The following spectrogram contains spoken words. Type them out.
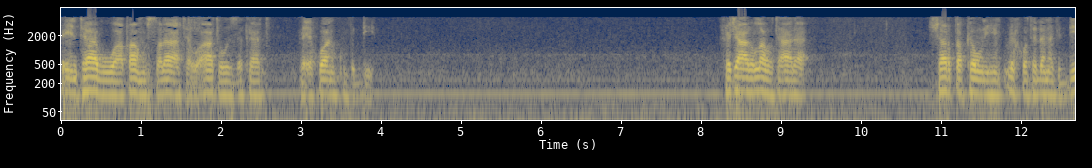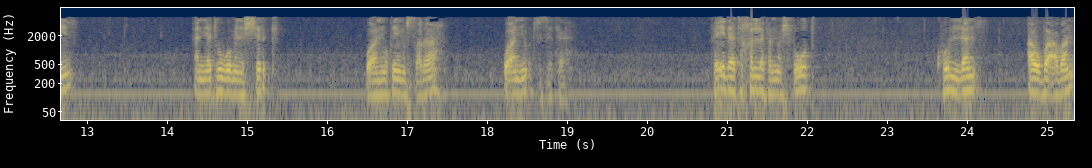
فإن تابوا وأقاموا الصلاة وآتوا الزكاة فإخوانكم في الدين. فجعل الله تعالى شرط كونهم إخوة لنا في الدين أن يتوبوا من الشرك وأن يقيموا الصلاة وأن يؤتوا الزكاة فإذا تخلف المشروط كلا أو بعضا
